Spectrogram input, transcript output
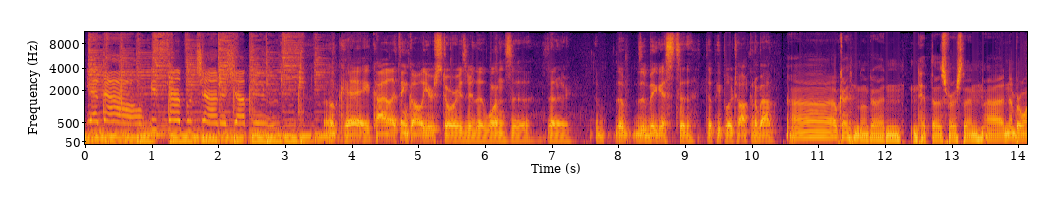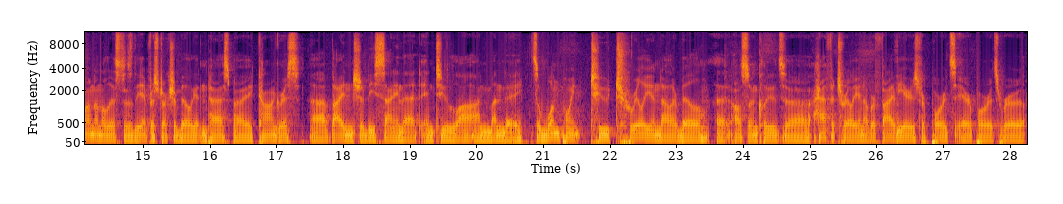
Yeah, now it's time for China Shop News. Okay, Kyle, I think all your stories are the ones uh, that are the, the, the biggest uh, that people are talking about. Uh, okay, I'll go ahead and, and hit those first then. Uh, number one on the list is the infrastructure bill getting passed by Congress. Uh, Biden should be signing that into law on Monday. It's a 1.2 trillion dollar bill. That also includes uh, half a trillion over five years for ports, airports, ro-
